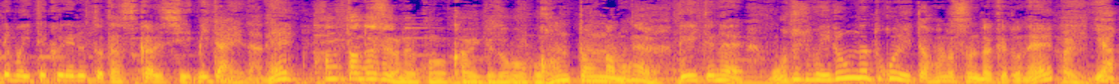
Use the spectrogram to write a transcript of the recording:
でもいてくれると助かるし、みたいなね。簡単ですよね、この解決方法。簡単なの。でいてね、私もいろんなところにいて話すんだけどね、いや、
